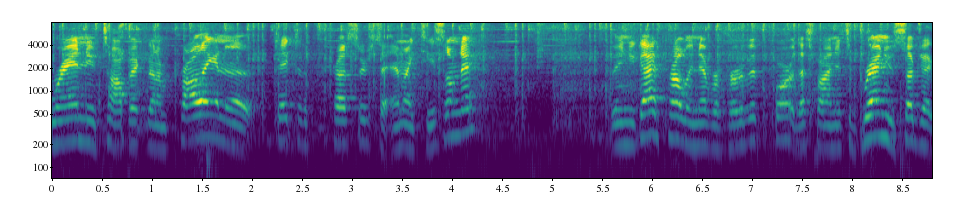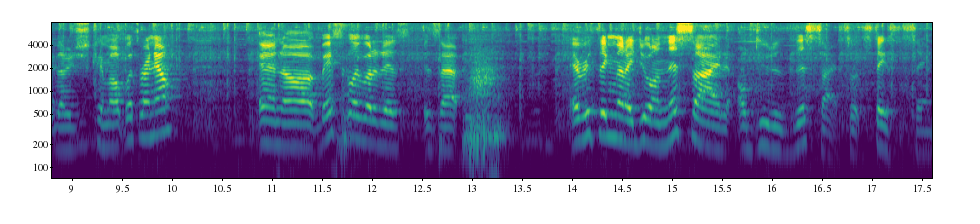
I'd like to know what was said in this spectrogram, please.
brand new topic that I'm probably going to take to the professors to MIT someday. I mean, you guys probably never heard of it before. That's fine. It's a brand new subject that I just came up with right now. And uh, basically what it is, is that everything that I do on this side, I'll do to this side, so it stays the same.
